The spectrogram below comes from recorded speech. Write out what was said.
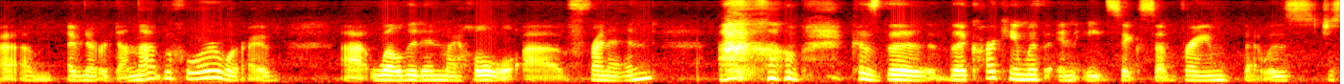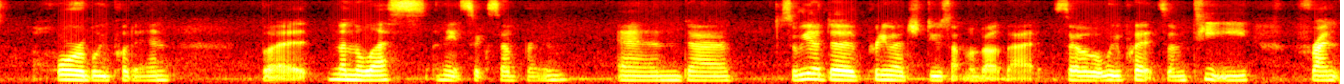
Um, I've never done that before, where I've uh, welded in my whole uh, front end because the the car came with an 8.6 subframe that was just horribly put in but nonetheless an 8.6 subframe. And uh, so we had to pretty much do something about that. So we put some TE front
